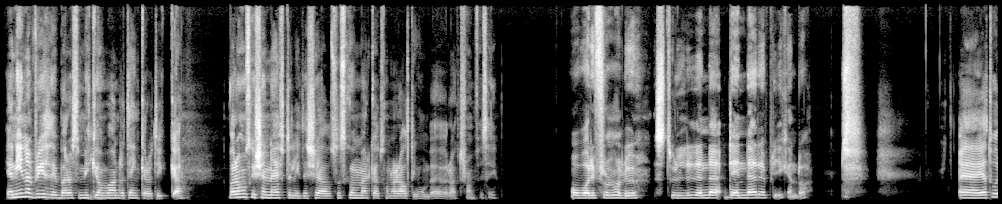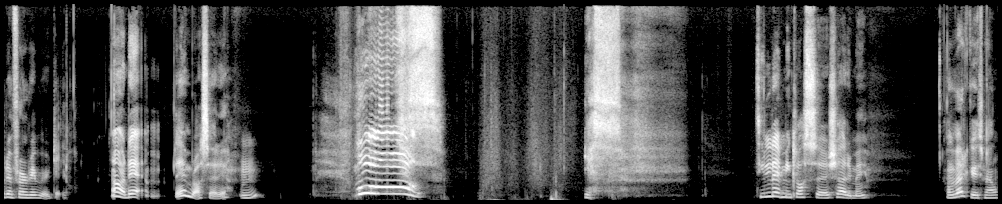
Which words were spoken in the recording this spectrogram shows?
Janina bryr sig bara så mycket om vad andra tänker och tycker. Bara hon ska känna efter lite själv så ska hon märka att hon har allting hon behöver rakt framför sig. Och varifrån har du stulit den där, den där repliken då? Eh, jag tog den från Riverdale. Ja, det, det är en bra serie. Mm. Mål! Yes. Tilde i min klass är kär i mig. Hon verkar ju snäll.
